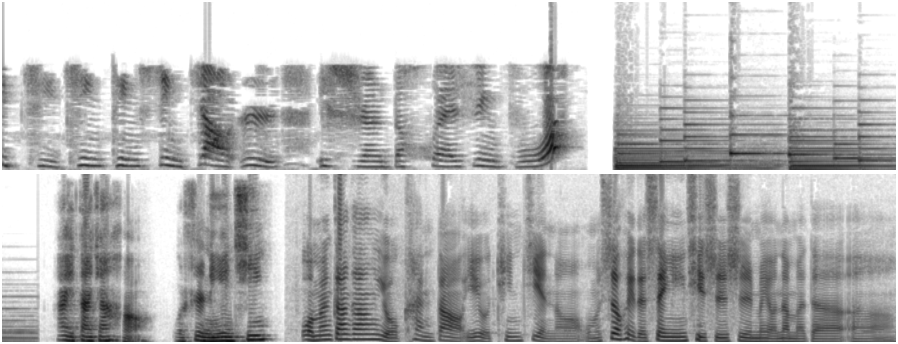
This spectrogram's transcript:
一起倾听性教育，一生都会幸福。嗨，大家好，我是林燕青。我们刚刚有看到，也有听见哦。我们社会的声音其实是没有那么的呃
